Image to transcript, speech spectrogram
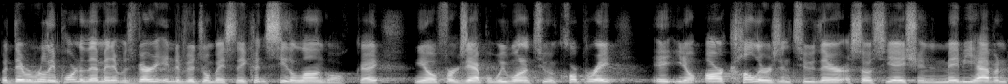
but they were really important to them, and it was very individual based. They couldn't see the long goal. Okay, you know, for example, we wanted to incorporate you know our colors into their association, and maybe having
